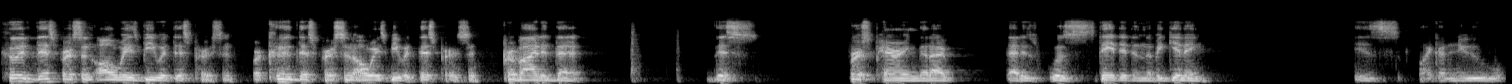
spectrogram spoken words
could this person always be with this person? Or could this person always be with this person? Provided that this first pairing that I that is was stated in the beginning is like a new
